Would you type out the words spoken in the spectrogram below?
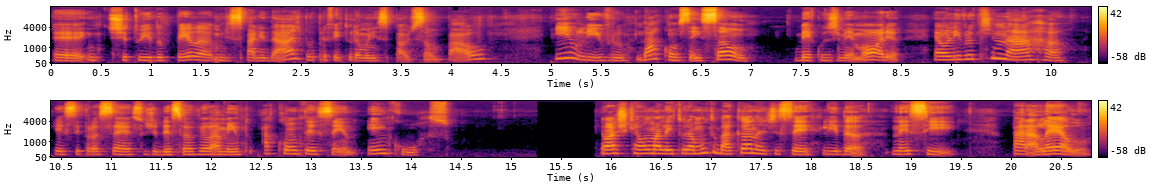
é, instituído pela municipalidade, pela Prefeitura Municipal de São Paulo. E o livro da Conceição, Becos de Memória, é um livro que narra esse processo de desfavelamento acontecendo em curso. Eu acho que é uma leitura muito bacana de ser lida nesse paralelo,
